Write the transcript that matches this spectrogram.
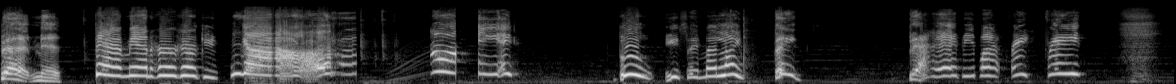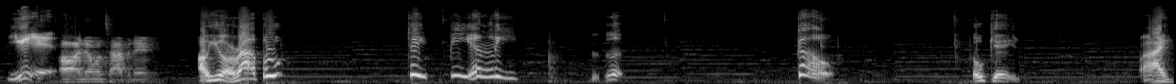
Batman. Batman hurt Hercule. No! Buu, you saved my life. Thanks. Everyone, free, free. Yeah. Oh, I know what's happening. Are you alright, Buu? Take B and leave. Look. Go. Okay. Bye.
